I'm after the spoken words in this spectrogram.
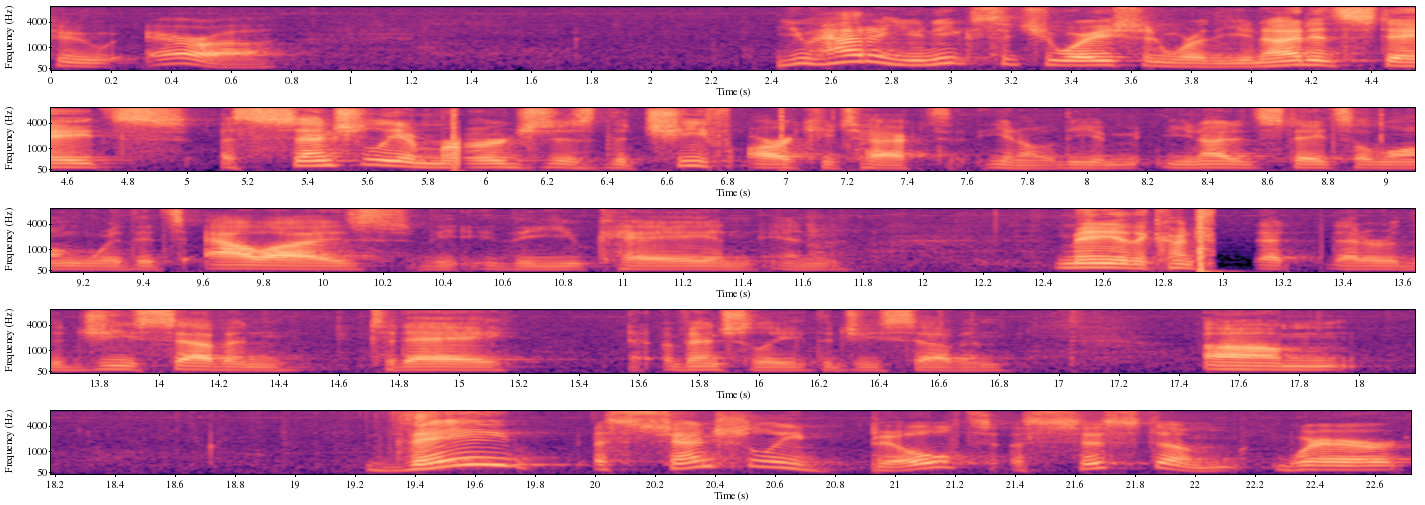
II era, you had a unique situation where the United States essentially emerged as the chief architect, you know, the United States along with its allies, the, the UK and, and many of the countries that, that are the G7 today, eventually the G7. Um, they essentially built a system where,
